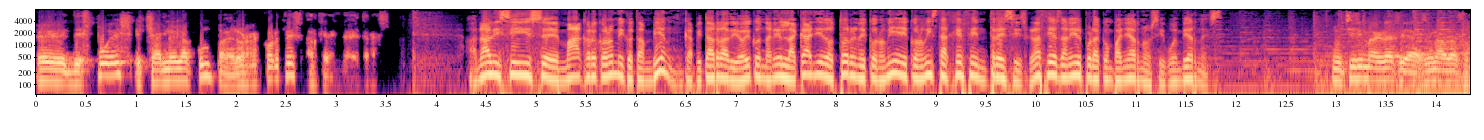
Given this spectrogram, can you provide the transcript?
eh, después echarle la culpa de los recortes al que venga detrás. Análisis eh, macroeconómico también. Capital Radio, hoy con Daniel Lacalle, doctor en Economía y economista jefe en Tresis. Gracias Daniel por acompañarnos y buen viernes. Muchísimas gracias. Un abrazo.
